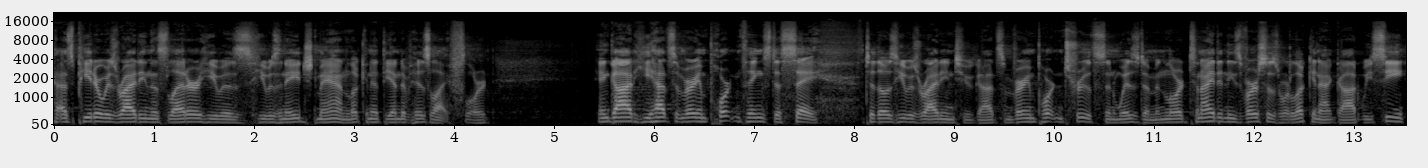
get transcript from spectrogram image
as Peter was writing this letter, he was, he was an aged man looking at the end of his life, Lord. And God, he had some very important things to say to those he was writing to, God, some very important truths and wisdom. And Lord, tonight in these verses we're looking at, God, we see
